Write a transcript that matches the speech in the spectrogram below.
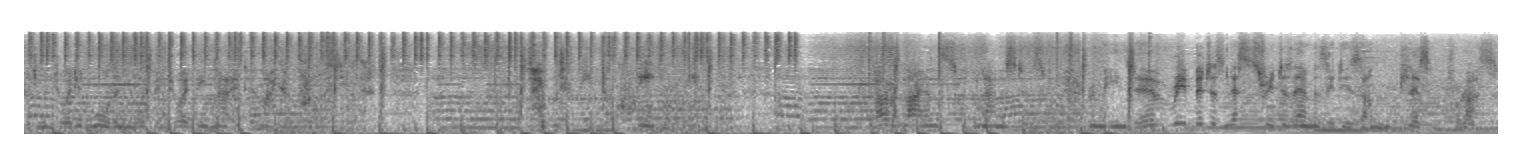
but you enjoyed it more than you would have enjoyed being married to him. I can promise you that. I would have been the queen. Our alliance with the Lannisters remains every bit as necessary to them as it is unpleasant for us.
